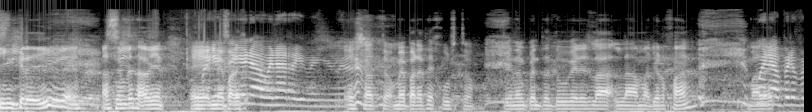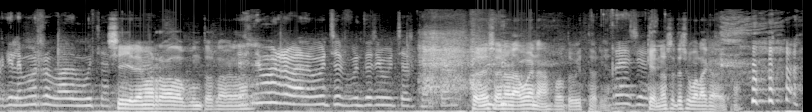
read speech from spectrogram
Increíble. Has empezado bien. Eh, Porque me soy parece... una buena Ravenclaw. Exacto, me parece justo. Teniendo en cuenta tú que eres la, la mayor fan. ¿Vale? Bueno, pero porque le hemos robado muchas Sí, le hemos robado puntos, la verdad. Le hemos robado muchos puntos y muchas cartas. Pero eso, enhorabuena por tu victoria. Gracias. Que no se te suba la cabeza.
